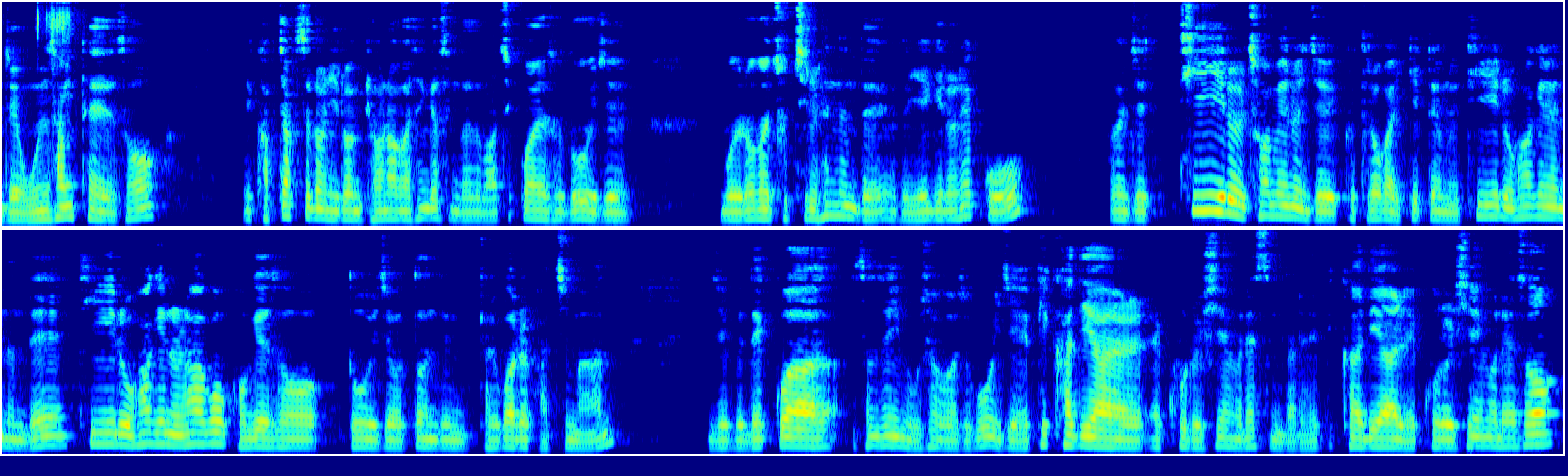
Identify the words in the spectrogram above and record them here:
이제 온 상태에서 갑작스러운 이런 변화가 생겼습니다. 마취과에서도 이제 뭐 여러 가지 조치를 했는데 얘기를 했고 이제 T를 처음에는 이제 그 들어가 있기 때문에 T를 확인했는데 T를 확인을 하고 거기에서 또 이제 어떤 좀 결과를 봤지만 이제 그 내과 선생님이 오셔가지고 이제 에피카디알 에코를 시행을 했습니다. 에피카디알 에코를 시행을 해서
